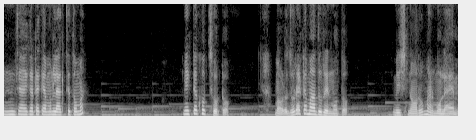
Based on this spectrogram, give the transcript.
"উম, জায়গাটা কেমন লাগছে তোমার? মেঘটা খুব ছোট বড়জোর একটা মাদুরের মতো বেশ নরম আর মোলায়েম।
